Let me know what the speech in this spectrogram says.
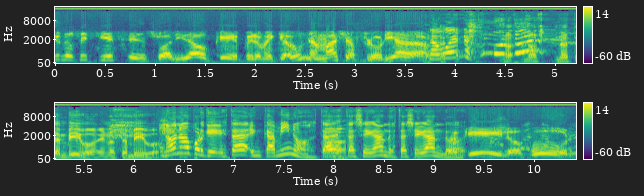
yo no sé si es sensualidad o qué, pero me clavé una malla floreada. No, bueno. No, no, no está en vivo, eh, no está en vivo. No, no, porque está en camino, está, Ah. está llegando, está llegando. Tranquilo, Curti,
